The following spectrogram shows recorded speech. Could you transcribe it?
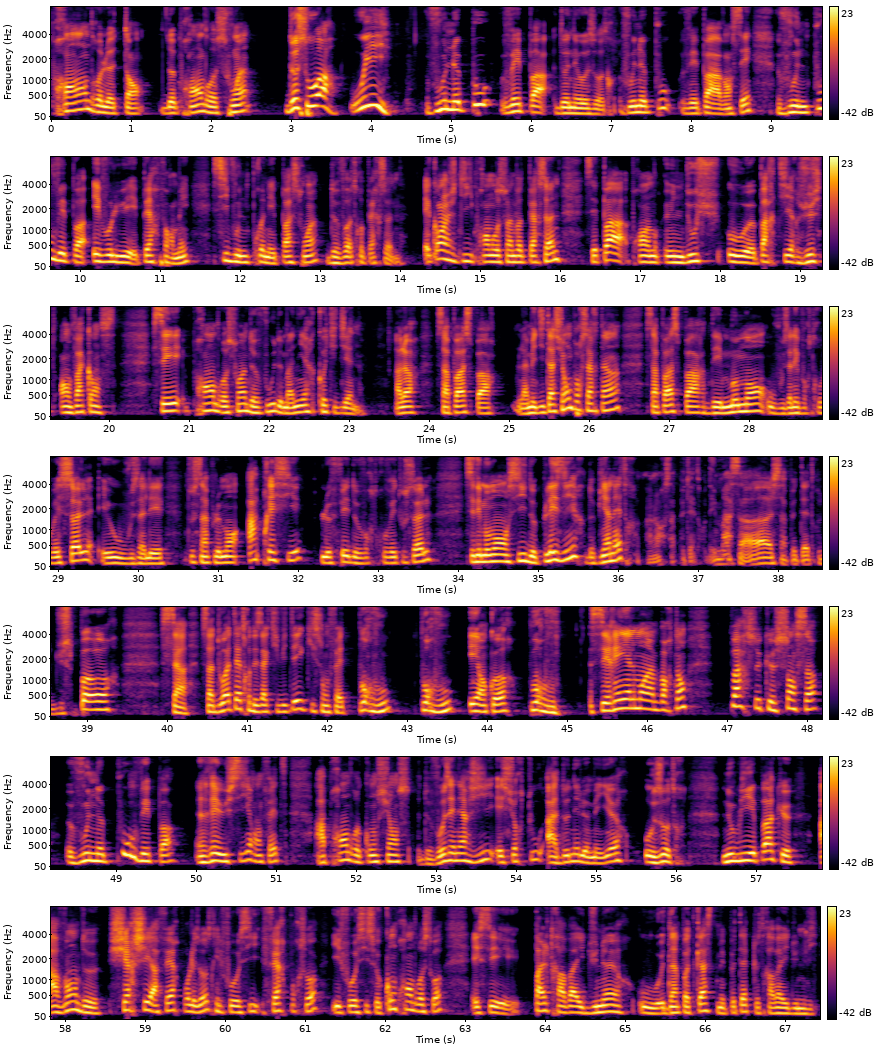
prendre le temps de prendre soin de soi. Oui, vous ne pouvez pas donner aux autres, vous ne pouvez pas avancer, vous ne pouvez pas évoluer et performer si vous ne prenez pas soin de votre personne. Et quand je dis prendre soin de votre personne, c'est pas prendre une douche ou euh, partir juste en vacances. C'est prendre soin de vous de manière quotidienne. Alors, ça passe par la méditation pour certains, ça passe par des moments où vous allez vous retrouver seul et où vous allez tout simplement apprécier le fait de vous retrouver tout seul. C'est des moments aussi de plaisir, de bien-être. Alors ça peut être des massages, ça peut être du sport. Ça, ça doit être des activités qui sont faites pour vous, pour vous et encore pour vous. C'est réellement important parce que sans ça, vous ne pouvez pas réussir en fait à prendre conscience de vos énergies et surtout à donner le meilleur aux autres. N'oubliez pas que avant de chercher à faire pour les autres, il faut aussi faire pour soi, il faut aussi se comprendre soi et c'est pas le travail d'une heure ou d'un podcast mais peut-être le travail d'une vie.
